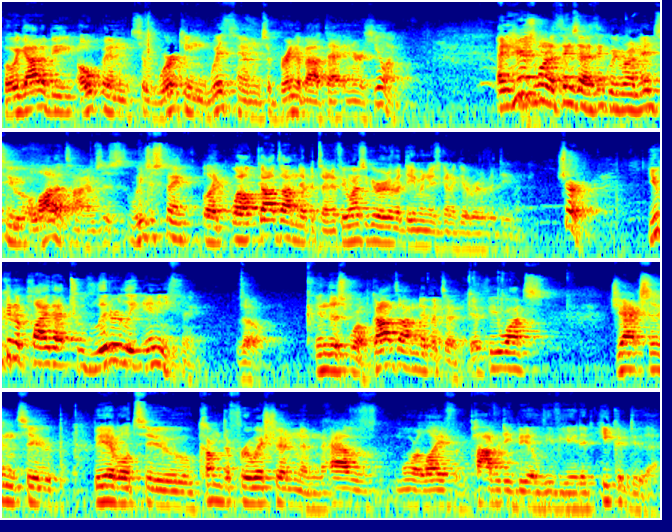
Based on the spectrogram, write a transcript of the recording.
But we got to be open to working with him to bring about that inner healing. And here's one of the things that I think we run into a lot of times is we just think like, well, God's omnipotent. If he wants to get rid of a demon, he's going to get rid of a demon. Sure. You can apply that to literally anything, though, in this world. God's omnipotent. If he wants Jackson to be able to come to fruition and have more life and poverty be alleviated, he could do that.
